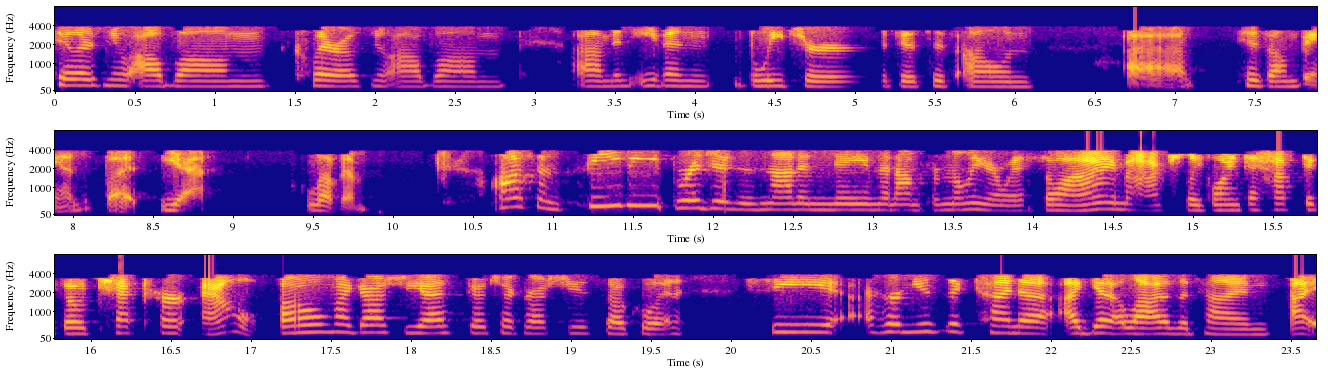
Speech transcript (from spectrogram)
Taylor's new album, Clairo's new album, um, and even Bleacher, which is his own uh, his own band. But yeah, love him. Awesome. Phoebe Bridges is not a name that I'm familiar with, so I'm actually going to have to go check her out. Oh my gosh, yes, go check her out. She's so cool. And she her music kind of I get a lot of the time. I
